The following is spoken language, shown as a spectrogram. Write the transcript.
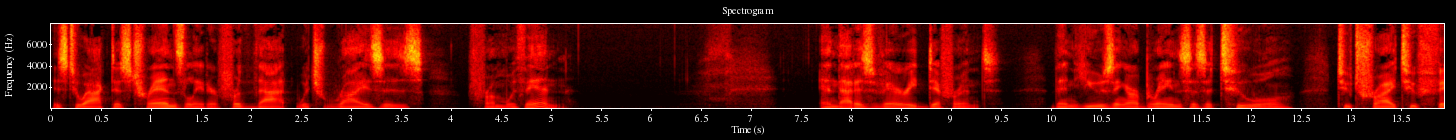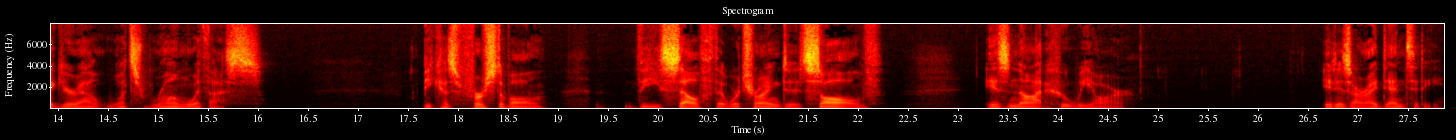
is to act as translator for that which rises from within. And that is very different than using our brains as a tool to try to figure out what's wrong with us because, first of all, the self that we're trying to solve is not who we are, it is our identity.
